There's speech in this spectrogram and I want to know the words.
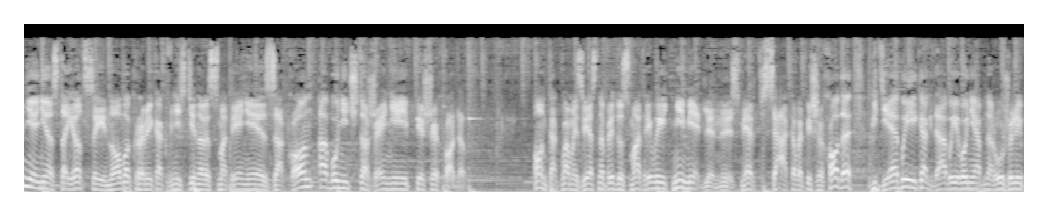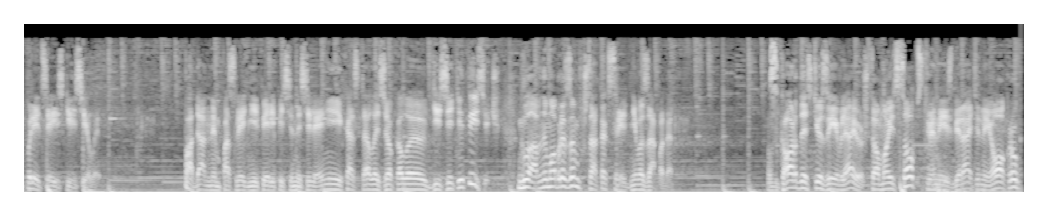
Мне не остается иного, кроме как внести на рассмотрение закон об уничтожении пешеходов. Он, как вам известно, предусматривает немедленную смерть всякого пешехода, где бы и когда бы его не обнаружили полицейские силы. По данным последней переписи населения, их осталось около 10 тысяч, главным образом в штатах Среднего Запада. С гордостью заявляю, что мой собственный избирательный округ,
